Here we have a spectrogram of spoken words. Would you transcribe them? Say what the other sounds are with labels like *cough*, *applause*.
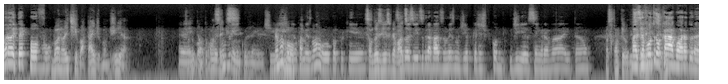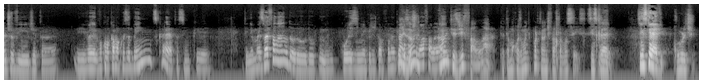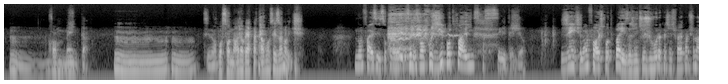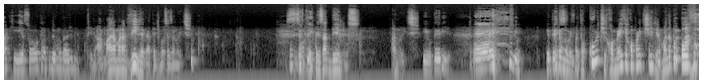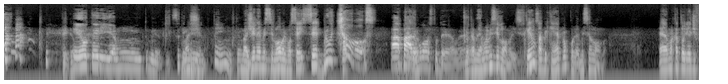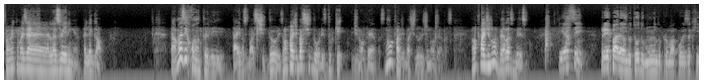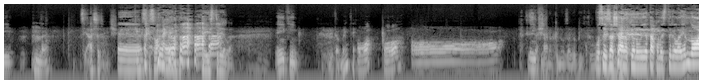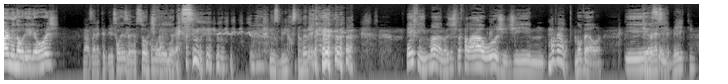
Boa noite, povo. Boa noite, boa tarde, bom dia. É, Tudo então, tô com com o mesmo brinco, gente. Mesma E roupa. Com a mesma roupa, porque São dois vídeos são gravados, dois vídeos gravados no mesmo dia, porque a gente ficou dias sem gravar, então... mas conteúdo Mas eu vou trocar viu? agora durante o vídeo, tá? E eu vou colocar uma coisa bem discreta, assim, porque... Entendeu? Mas vai falando do, do, do- coisinha que a gente tava falando, que eu Mas vou an- continuar falando. Antes de falar, eu tenho uma coisa muito importante de falar pra vocês. Se inscreve, Se inscreve! curte, Hum. comenta. Hum, hum. Senão o Bolsonaro vai atacar vocês à noite. *laughs* Não faz isso com eles, eles vão fugir pra outro país, cacete. Entendeu? Gente, não foge pra outro país. A gente jura que a gente vai continuar aqui. É só o tempo de eu mudar de. Entendeu? A Mara Maravilha vai atender vocês à noite. Vocês vão ter *laughs* pesadelos à noite. Eu teria. É, *laughs* enfim. Eu teria muito. Então curte, comenta e compartilha. Manda pro povo. Entendeu? Eu teria muito medo. Você tem Imagina. medo? Tenho, tenho. Imagina a MC Loma e vocês ser brutos. Ah, para, eu Entendeu? gosto dela. Eu também amo MC Loma. Quem não sabe quem é, procura. MC Loma. É uma cantoria de funk, mas é, ela é zoeirinha. É legal. Tá, mas enquanto ele tá aí nos bastidores, vamos falar de bastidores do quê? De novelas. Não vamos falar de bastidores de novelas. Vamos falar de novelas mesmo. E assim, preparando todo mundo pra uma coisa que, *clears throat* né? Você acha, gente? É... Quem disse que só a Hebe *laughs* é estrela? Enfim. Ele também tem. Ó, ó, ó. Vocês Enfim. acharam que não usava o brinco? Vocês acharam que eu não ia estar com uma estrela enorme na orelha hoje? Nazaré Tedesco Pois é, sou te orelha. *laughs* E os brincos também. *laughs* Enfim, mano, a gente vai falar hoje de Novela. novela. E Que merece assim, remake.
